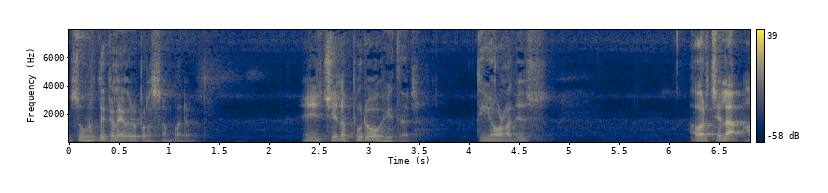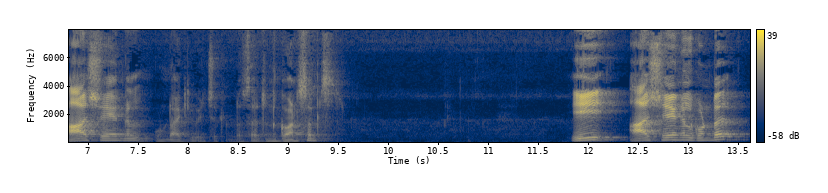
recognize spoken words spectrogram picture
സുഹൃത്തുക്കളെ ഒരു പ്രശ്നം വരും. ഈ ചില പുരോഹിതർ തിയോളജിസ് അവർ ചില ആശയങ്ങൾ ഉണ്ടാക്കി വെച്ചിട്ടുണ്ട് സർട്ടൻ കോൺസെപ്റ്റ്സ് ഈ ആശയങ്ങൾ കൊണ്ട്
